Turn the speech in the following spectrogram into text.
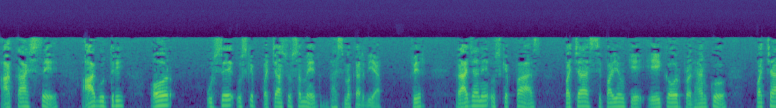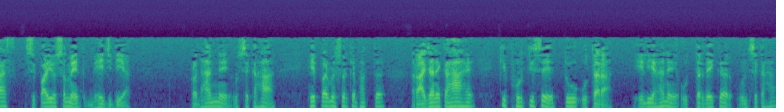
आकाश से आग उतरी और उसे उसके पचासों समेत भस्म कर दिया। फिर राजा ने उसके पास पचास सिपाहियों के एक और प्रधान को पचास सिपाहियों समेत भेज दिया। प्रधान ने उससे कहा, हे परमेश्वर के भक्त, राजा ने कहा है कि फुर्ती से तू उतरा। एलिया ने उत्तर देकर उनसे कहा,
